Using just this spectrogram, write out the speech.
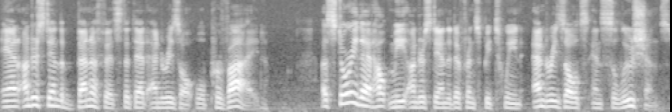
and understand the benefits that that end result will provide. A story that helped me understand the difference between end results and solutions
